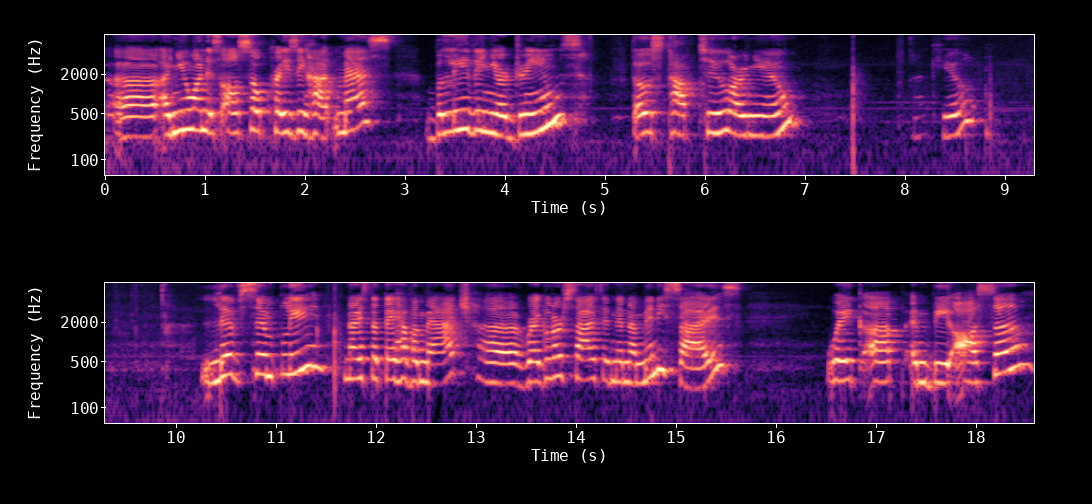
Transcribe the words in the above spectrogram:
Uh, a new one is also Crazy Hot Mess. Believe in Your Dreams. Those top two are new. Cute. Live Simply. Nice that they have a match. Uh, regular size and then a mini size wake up and be awesome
